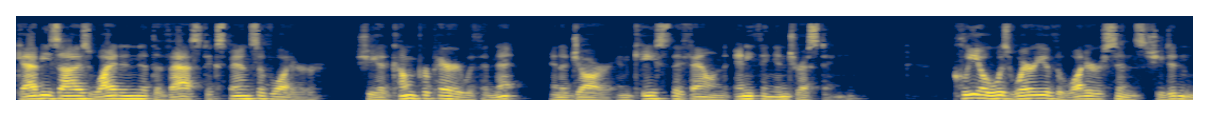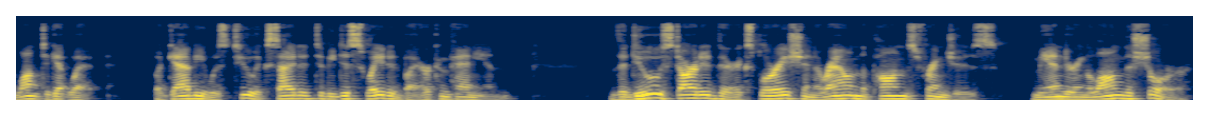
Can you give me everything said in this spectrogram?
Gabi's eyes widened at the vast expanse of water she had come prepared with a net and a jar in case they found anything interesting. Cleo was wary of the water since she didn't want to get wet, but Gabi was too excited to be dissuaded by her companion. The duo started their exploration around the pond's fringes, meandering along the shore,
